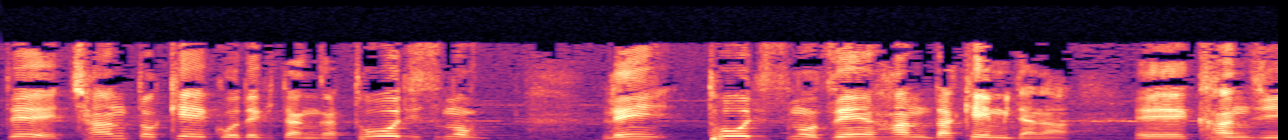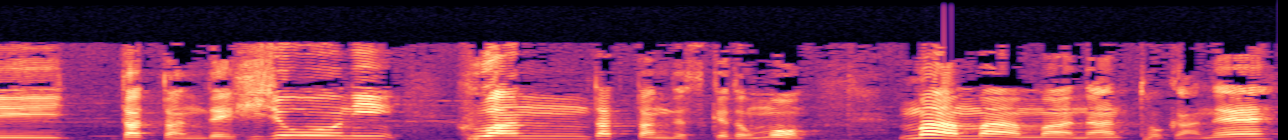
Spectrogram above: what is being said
てちゃんと稽古できたんが当日の当日の前半だけみたいな、えー感じだったんで、非常に不安だったんですけども、まあまあまあ、なんとかね、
